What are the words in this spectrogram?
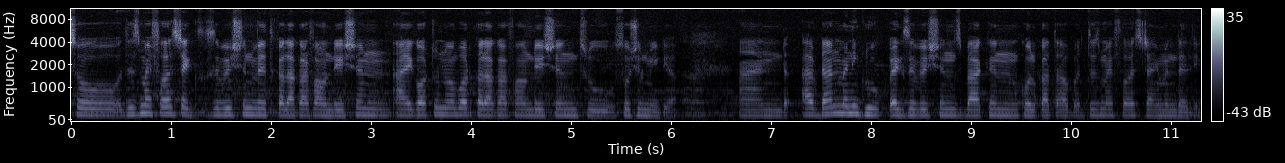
So this is my first exhibition with Kalakar Foundation. I got to know about Kalakar Foundation through social media. And I've done many group exhibitions back in Kolkata, but this is my first time in Delhi.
